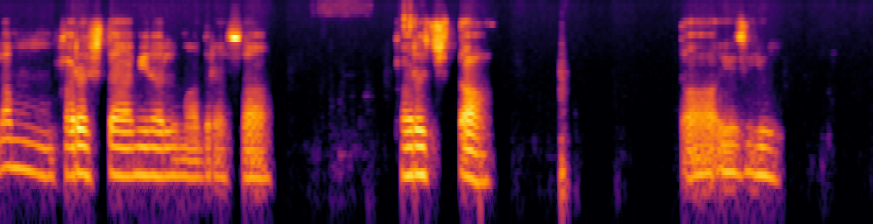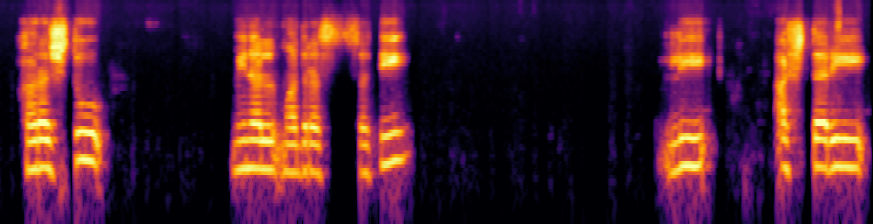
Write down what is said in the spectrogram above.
لم خرجت من المدرسة. Kharajta. Ta is you. Kharajtu minal madrasati li ashtari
